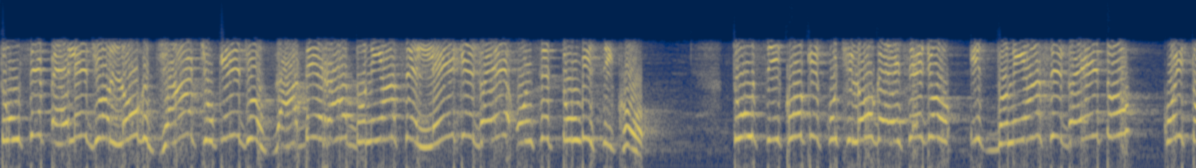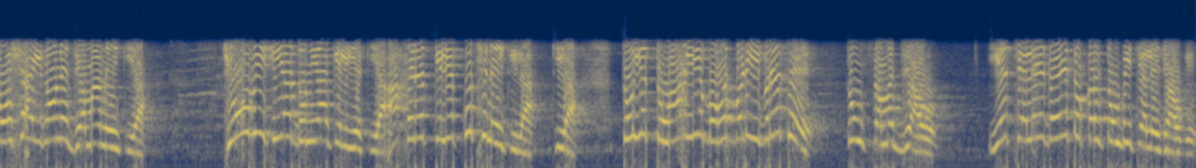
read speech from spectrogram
तुमसे पहले जो लोग जा चुके, जो ज़्यादा राह दुनिया से लेके गए, उनसे तुम भी सीखो। तुम सीखो कि कुछ लोग ऐसे जो इस दुनिया से गए तो कोई तोशा इन्होंने जमा नहीं किया। जो भी किया दुनिया के लिए किया, आखिरत के लिए कुछ नहीं किया किया। तो ये तुम्हारे लिए बहुत बड़ी इबरत है। तुम समझ जाओ। ये चले गए तो कल तुम भी चले जाओगे।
